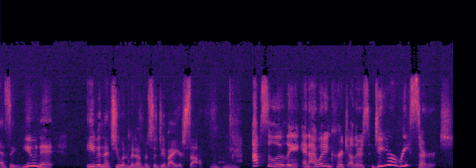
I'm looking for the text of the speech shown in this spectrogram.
as a unit even that you would have been able to do by yourself. Mm-hmm. Absolutely. And I would encourage others do your research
